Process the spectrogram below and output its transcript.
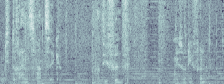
Und die 23. Und die 5. Wieso die 5?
